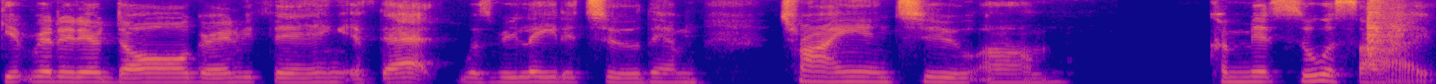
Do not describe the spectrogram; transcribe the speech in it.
get rid of their dog or anything, if that was related to them trying to um, commit suicide.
